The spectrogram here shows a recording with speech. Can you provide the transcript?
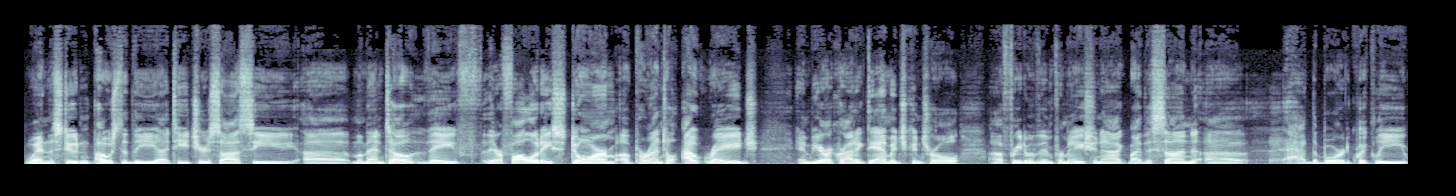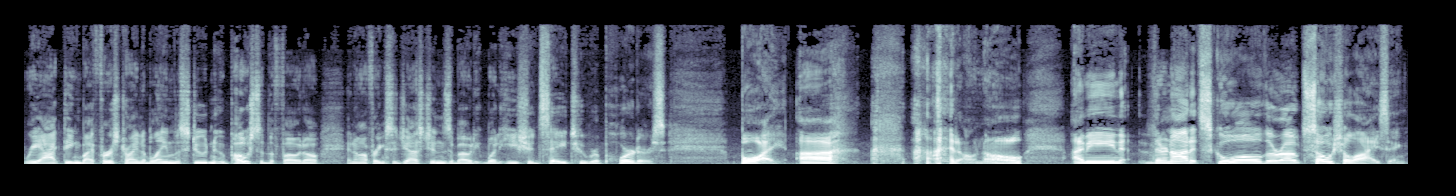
When the student posted the uh, teacher's saucy uh, memento, they f- there followed a storm of parental outrage and bureaucratic damage control. Uh, Freedom of Information Act by the Sun uh, had the board quickly reacting by first trying to blame the student who posted the photo and offering suggestions about what he should say to reporters. Boy, uh, I don't know. I mean, they're not at school, they're out socializing.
